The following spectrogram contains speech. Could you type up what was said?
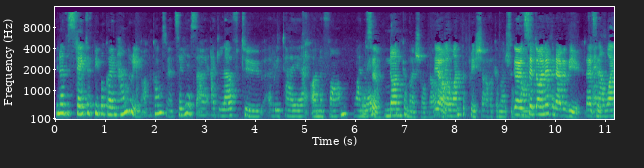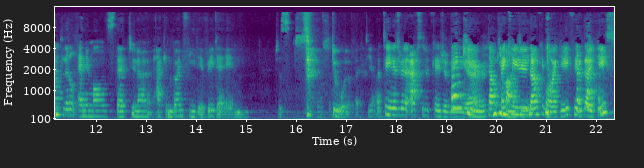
you know, the state of people going hungry on the continent. So yes, I, I'd love to retire on a farm one day, non-commercial though. Yeah. I don't want the pressure of a commercial. Go and sit on it and have a view. That's and it. I want little animals that you know I can go and feed every day and just do all of it. Yeah. Martine, it's been an absolute pleasure being Thank here. you. Thank you, Thank Mikey. you, thank you, Mikey. Veel dankies.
